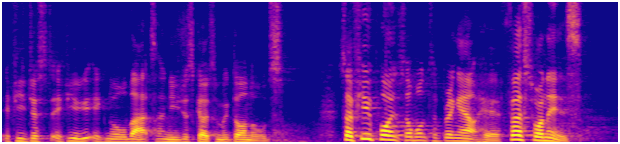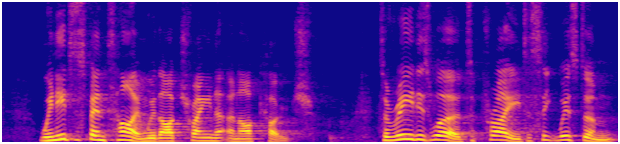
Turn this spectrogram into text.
If you just if you ignore that and you just go to McDonald's. So a few points I want to bring out here. First one is we need to spend time with our trainer and our coach. To read his word, to pray, to seek wisdom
